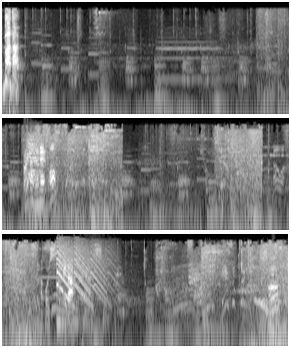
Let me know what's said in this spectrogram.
마다 일단 얘네 어? 가고 있습니다. 어?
